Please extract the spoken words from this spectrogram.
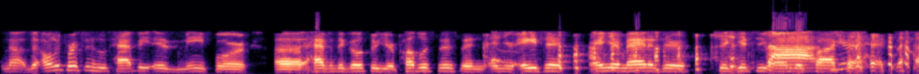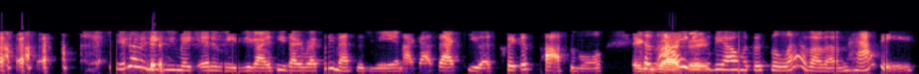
Now, the only person who's happy is me for uh having to go through your publicist and, and your agent and your manager to get you Stop. on this podcast. You're gonna make me make enemies, you guys. He directly messaged me, and I got back to you as quick as possible because I get to be on with a celeb. I'm, I'm happy.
